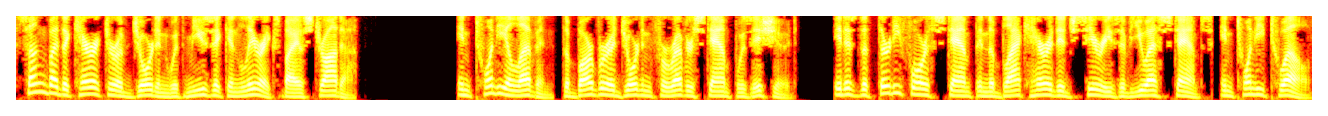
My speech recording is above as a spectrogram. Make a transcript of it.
sung by the character of Jordan with music and lyrics by Estrada. In 2011, the Barbara Jordan Forever stamp was issued. It is the 34th stamp in the Black Heritage series of U.S. stamps. In 2012,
